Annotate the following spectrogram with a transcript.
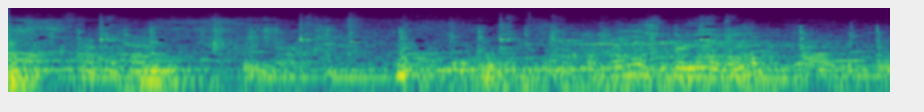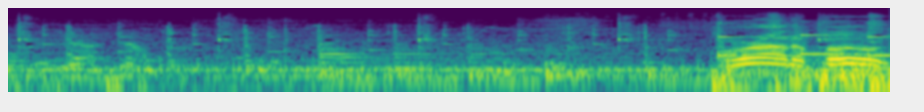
días. Lo puedes poner, ¿eh? We're on a boat.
